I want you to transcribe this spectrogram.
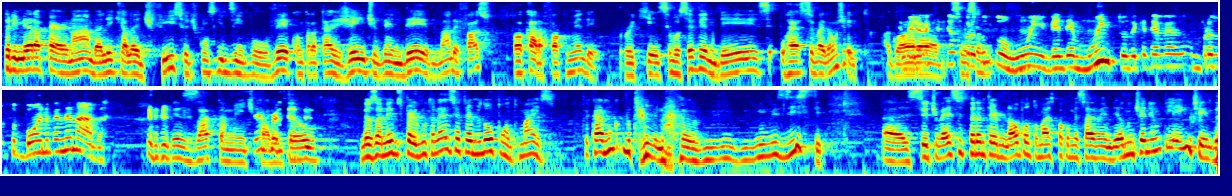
primeira pernada ali, que ela é difícil de conseguir desenvolver, contratar gente, vender, nada é fácil. Fala, cara, foca em vender. Porque se você vender, o resto você vai dar um jeito. Agora, é melhor você ter um produto você... ruim e vender muito do que ter um produto bom e não vender nada. Exatamente, cara. Então, meus amigos perguntam, né, já terminou o ponto mais? Cara, nunca vou terminar, não existe. Uh, se eu tivesse esperando terminar o ponto mais para começar a vender, eu não tinha nenhum cliente ainda.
